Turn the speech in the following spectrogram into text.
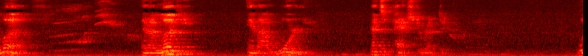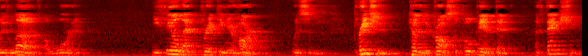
love, and I love you and I warn you. That's a pastor right. With love, a warning. You feel that prick in your heart when some preaching comes across the pulpit that affects you.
